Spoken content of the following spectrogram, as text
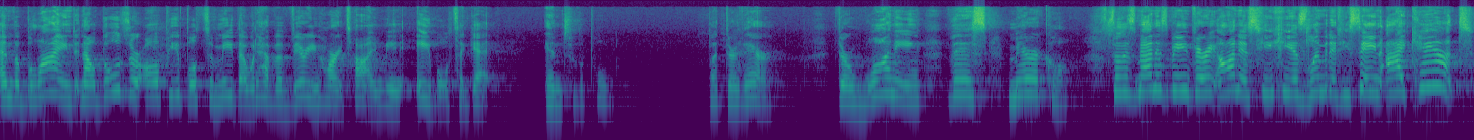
and the blind. Now, those are all people to me that would have a very hard time being able to get into the pool. But they're there. They're wanting this miracle. So this man is being very honest. He, he is limited. He's saying, I can't.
